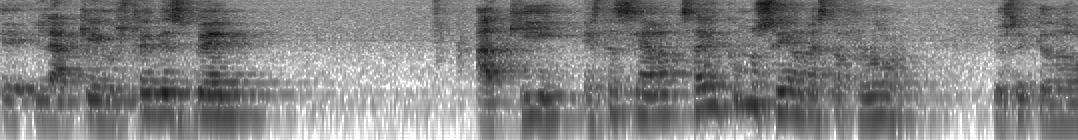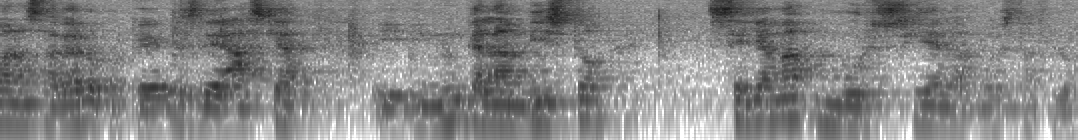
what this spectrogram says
Eh, la que ustedes ven aquí, esta se llama, ¿saben cómo se llama esta flor? Yo sé que no van a saberlo porque es de Asia y, nunca la han visto. Se llama murciélago esta flor.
